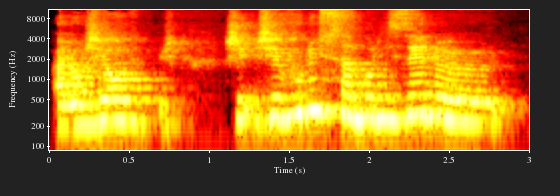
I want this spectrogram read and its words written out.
alors j'ai voulu symboliser le,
